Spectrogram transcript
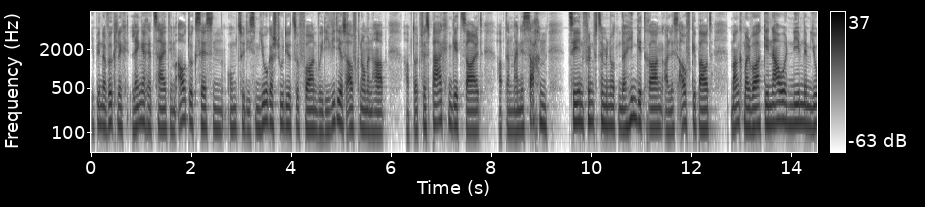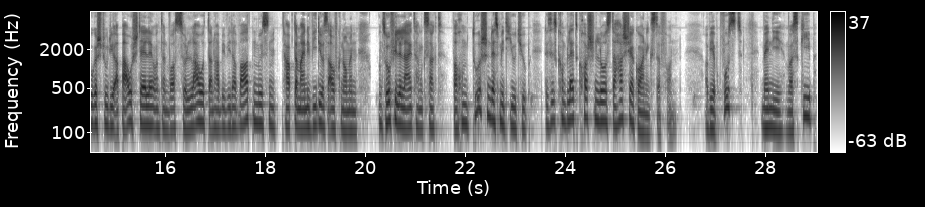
Ich bin da wirklich längere Zeit im Auto gesessen, um zu diesem Yoga-Studio zu fahren, wo ich die Videos aufgenommen habe, habe dort fürs Parken gezahlt, habe dann meine Sachen 10, 15 Minuten dahin getragen, alles aufgebaut. Manchmal war genau neben dem Yoga-Studio eine Baustelle und dann war es so laut, dann habe ich wieder warten müssen, habe da meine Videos aufgenommen und so viele Leute haben gesagt, warum duschen das mit YouTube? Das ist komplett kostenlos, da hast du ja gar nichts davon. Aber ich habe gewusst, wenn ich was gebe,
